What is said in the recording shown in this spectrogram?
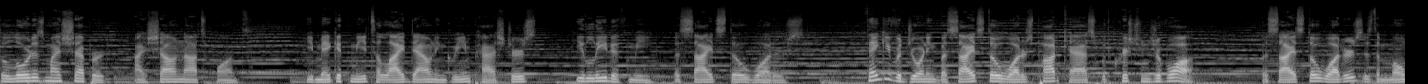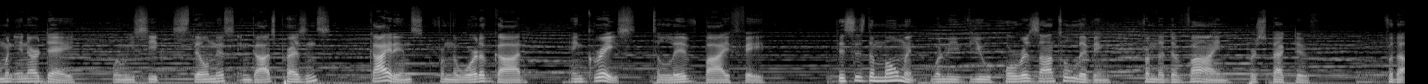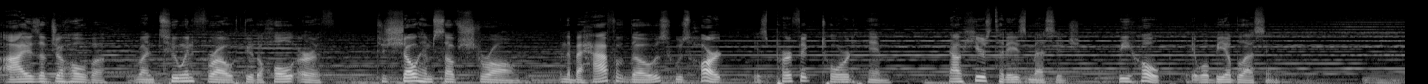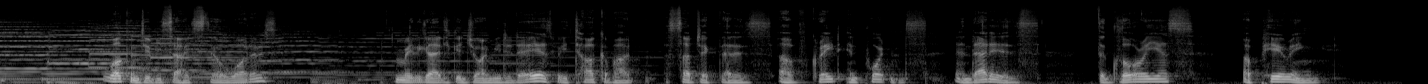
The Lord is my shepherd, I shall not want. He maketh me to lie down in green pastures, He leadeth me beside still waters. Thank you for joining Beside Still Waters podcast with Christian Javois. Beside Still Waters is the moment in our day when we seek stillness in God's presence, guidance from the Word of God, and grace to live by faith. This is the moment when we view horizontal living from the divine perspective. For the eyes of Jehovah run to and fro through the whole earth to show himself strong in the behalf of those whose heart is perfect toward him. Now, here's today's message. We hope it will be a blessing. Welcome to Beside Still Waters. I'm really glad you could join me today as we talk about a subject that is of great importance, and that is the glorious appearing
